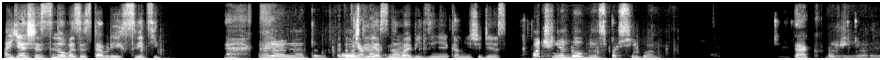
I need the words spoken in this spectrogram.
А я сейчас снова заставлю их светить. Так, Реально, это Потому О, что Я я могу. снова объединение камней чудес. очень удобно, спасибо. так, Обожаю.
